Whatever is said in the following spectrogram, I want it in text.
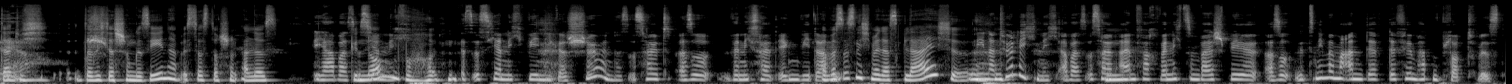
dadurch, ja. dass ich das schon gesehen habe, ist das doch schon alles ja, aber es ist ja nicht, worden. es ist ja nicht weniger schön. Das ist halt, also wenn ich es halt irgendwie dann. Aber es ist nicht mehr das Gleiche. Nee, natürlich nicht. Aber es ist halt mhm. einfach, wenn ich zum Beispiel, also jetzt nehmen wir mal an, der, der Film hat einen Plot-Twist.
